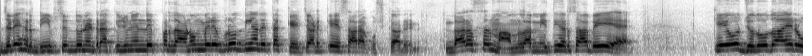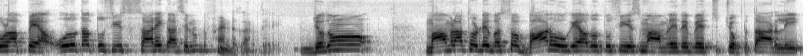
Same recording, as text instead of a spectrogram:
ਜਿਹੜੇ ਹਰਦੀਪ ਸਿੱਧੂ ਨੇ ਟਰੱਕ ਯੂਨੀਅਨ ਦੇ ਪ੍ਰਧਾਨ, ਉਹ ਮੇਰੇ ਵਿਰੋਧੀਆਂ ਦੇ ਧੱਕੇ ਚੜ ਕੇ ਸਾਰਾ ਕੁਝ ਕਰ ਰਹੇ ਨੇ। ਦਰਅਸਲ, ਮਾਮਲਾ ਮੀਤਹਰ ਸਾਹਿਬ ਇਹ ਹੈ ਕਿ ਉਹ ਜਦੋਂ ਦਾ ਇਹ ਰੋਲਾ ਪਿਆ, ਉਦੋਂ ਤਾਂ ਤੁਸੀਂ ਇਸ ਸਾਰੇ ਕਾਸੇ ਨੂੰ ਡਿਫੈਂਡ ਕਰਦੇ ਰਹੇ। ਜਦੋਂ ਮਾਮਲਾ ਤੁਹਾਡੇ ਵੱਸੋਂ ਬਾਹਰ ਹੋ ਗਿਆ, ਉਦੋਂ ਤੁਸੀਂ ਇਸ ਮਾਮਲੇ ਦੇ ਵਿੱਚ ਚੁੱਪ ਧਾਰ ਲਈ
